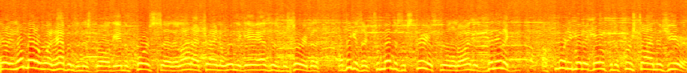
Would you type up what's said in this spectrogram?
You know, no matter what happens in this ball game, of course, uh, the Illini trying to win the game, as is Missouri, but I think it's a tremendous experience for Illinois. They've been in a, a 40-minute game for the first time this year.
